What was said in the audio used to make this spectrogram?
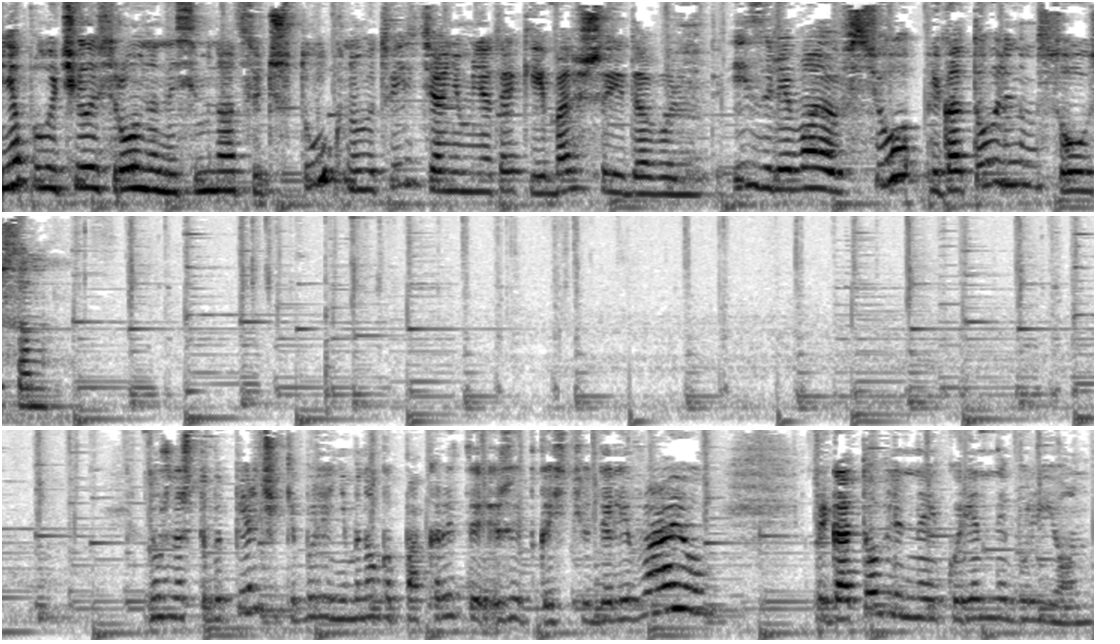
Меня получилось ровно на 17 штук, но вот видите, они у меня такие большие довольно. И заливаю все приготовленным соусом. Нужно, чтобы перчики были немного покрыты жидкостью. Доливаю приготовленный куриный бульон.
